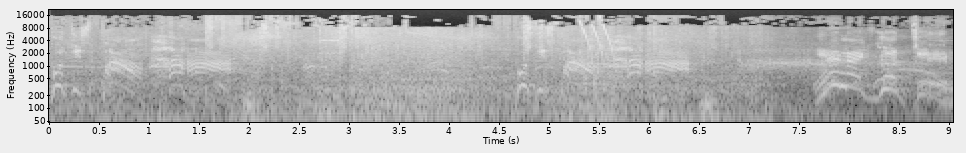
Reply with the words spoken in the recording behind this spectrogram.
Put this power! Pootis pow! In a good team!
